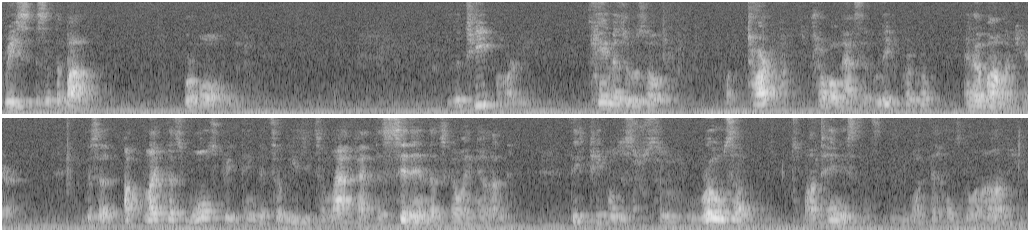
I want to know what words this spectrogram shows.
Greece is at the bottom. We're all in between. The Tea Party came as a result of TARP, Troubled Asset Relief Program, and Obamacare. A, up like this Wall Street thing that's so easy to laugh at, the sit-in that's going on. These people just sort of rose up spontaneously what the hell's going on here?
